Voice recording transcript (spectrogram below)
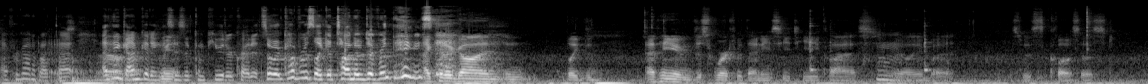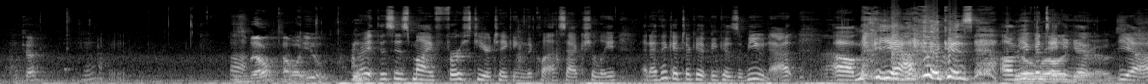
I forgot about that. it's- I think I'm getting I this as a computer credit, so it covers like a ton of different things. I could have gone and like the, I think it just worked with any CTE class Hmm. really, but this was closest. Okay. Yeah. Uh, Isabel, how about you? Right, this is my first year taking the class actually, and I think I took it because of you, Nat. Um, yeah, because um, you've been taking heroes. it, yeah,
